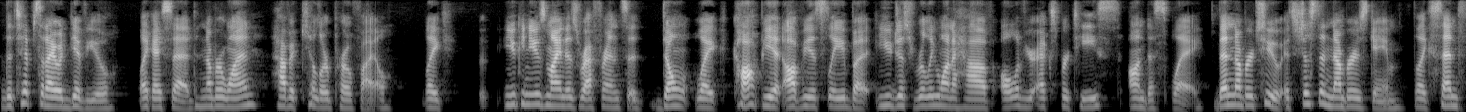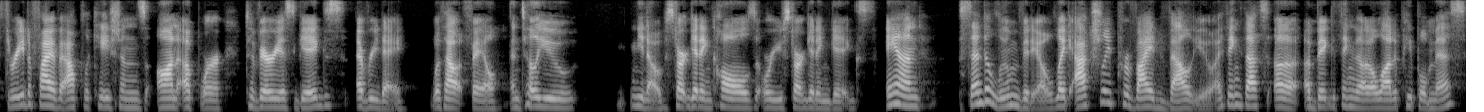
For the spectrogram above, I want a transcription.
the tips that I would give you, like I said, number one, have a killer profile. Like you can use mine as reference. Uh, don't like copy it, obviously, but you just really want to have all of your expertise on display. Then, number two, it's just a numbers game. Like, send three to five applications on Upwork to various gigs every day without fail until you, you know, start getting calls or you start getting gigs. And send a loom video like actually provide value. I think that's a, a big thing that a lot of people miss.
